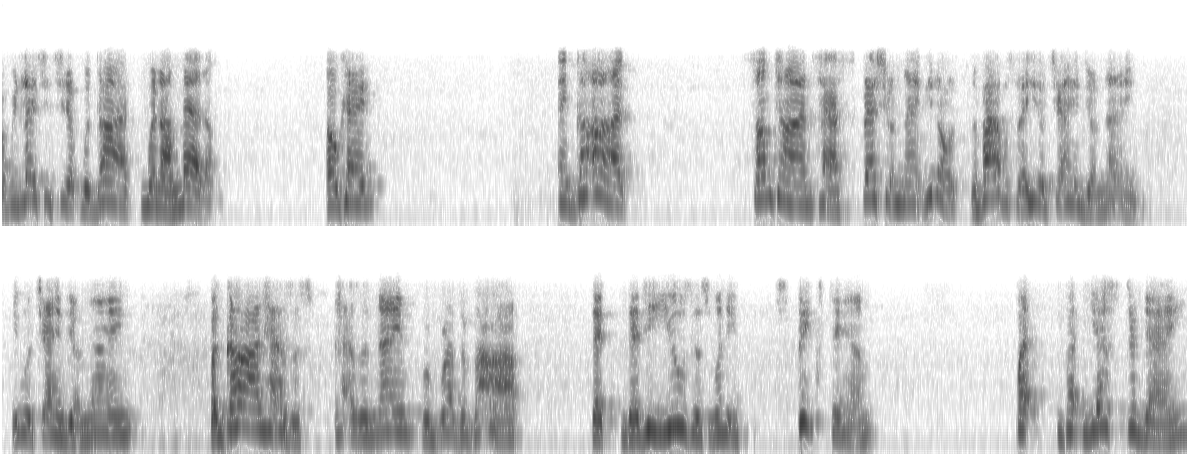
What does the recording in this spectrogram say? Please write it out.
a relationship with God when I met him. Okay? And God sometimes has special name. You know, the Bible says he'll change your name. He will change your name. But God has a has a name for Brother Bob that, that he uses when he speaks to him. But but yesterday,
